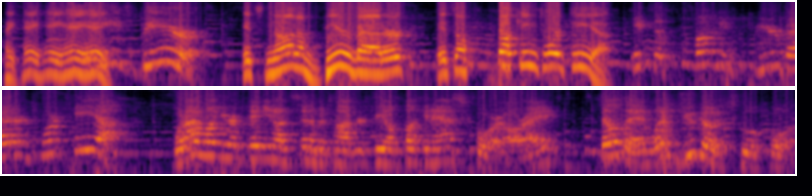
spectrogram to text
Hey, hey, hey, hey, It hey! needs beer! It's not a beer batter. It's a fucking tortilla. It's a fucking beer battered tortilla! When I want your opinion on cinematography, I'll fucking ask for it, alright? Till then, what did you go to school for?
